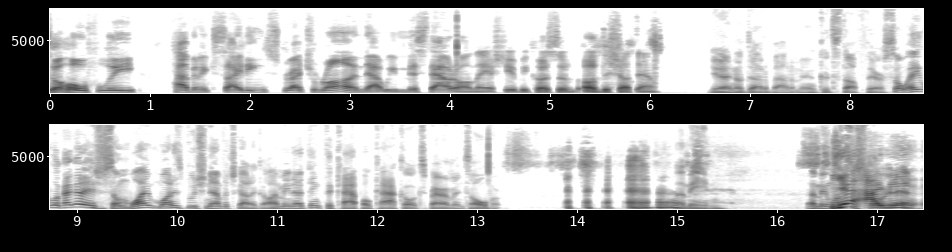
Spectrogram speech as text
to hopefully have an exciting stretch run that we missed out on last year because of, of the shutdown. Yeah, no doubt about it, man. Good stuff there. So, hey, look, I got to ask you something. Why, why does Buchnevich got to go? I mean, I think the Kaapo Kakko experiment's over. I mean, I mean, yeah, I mean, there?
